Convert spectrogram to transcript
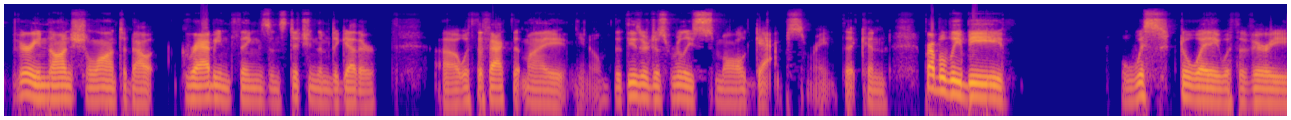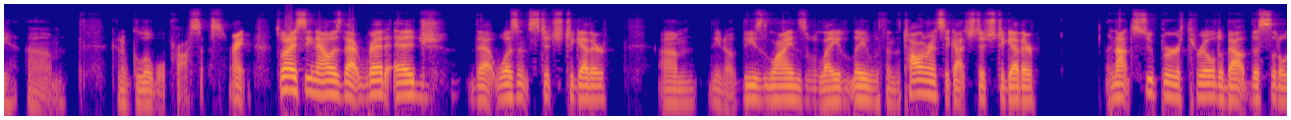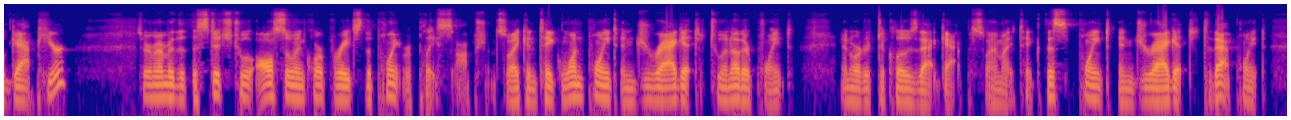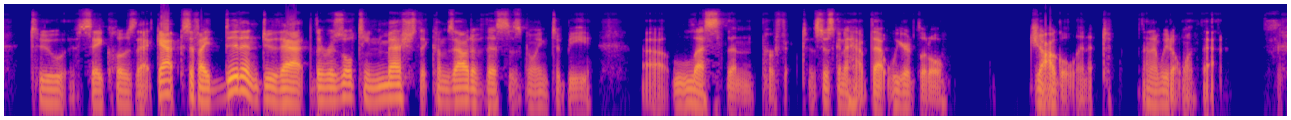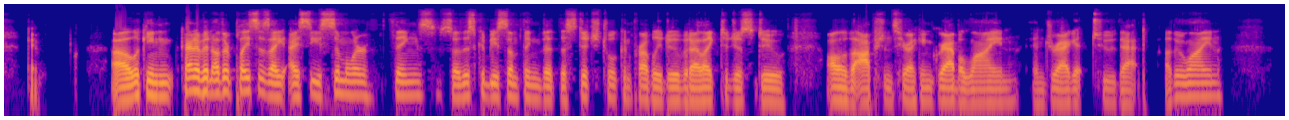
very nonchalant about grabbing things and stitching them together uh, with the fact that my, you know, that these are just really small gaps, right, that can probably be whisked away with a very um, kind of global process, right? So what I see now is that red edge that wasn't stitched together. Um, you know, these lines laid, laid within the tolerance, it got stitched together. I'm not super thrilled about this little gap here. So remember that the stitch tool also incorporates the point replace option. So I can take one point and drag it to another point in order to close that gap. So I might take this point and drag it to that point to say close that gap. Because if I didn't do that, the resulting mesh that comes out of this is going to be uh, less than perfect. It's just going to have that weird little joggle in it, and we don't want that. Okay. Uh, looking kind of in other places, I, I see similar things. So this could be something that the stitch tool can probably do, but I like to just do all of the options here. I can grab a line and drag it to that other line.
